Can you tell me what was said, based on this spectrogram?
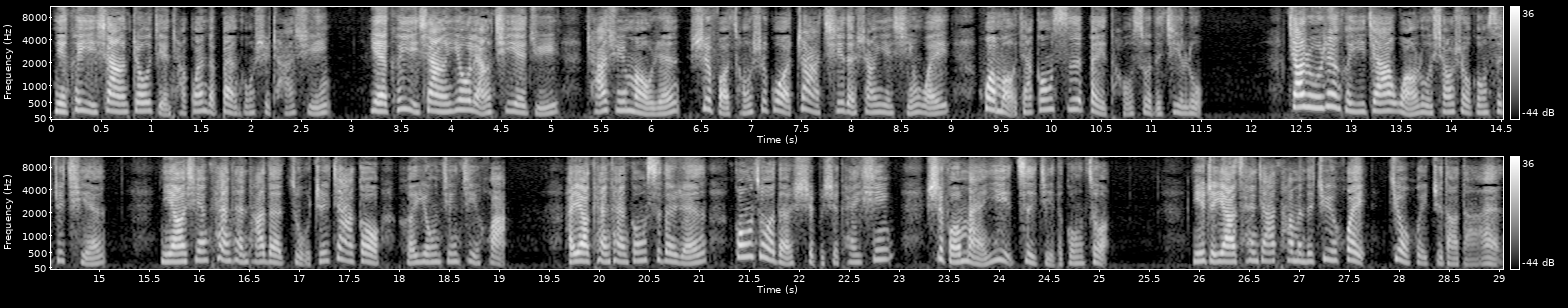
你可以向州检察官的办公室查询，也可以向优良企业局查询某人是否从事过诈欺的商业行为或某家公司被投诉的记录。加入任何一家网络销售公司之前，你要先看看它的组织架构和佣金计划。还要看看公司的人工作的是不是开心，是否满意自己的工作。你只要参加他们的聚会，就会知道答案。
